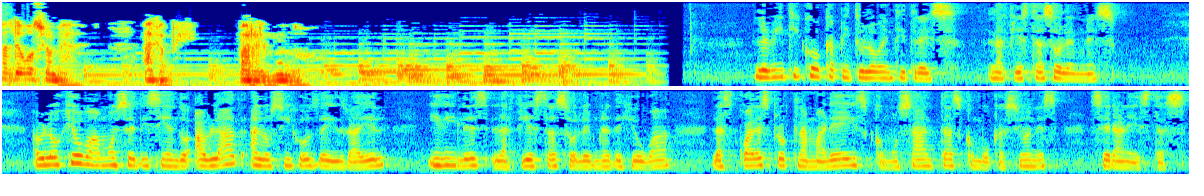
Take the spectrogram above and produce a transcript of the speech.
al devocional. Hágame para el mundo. Levítico capítulo 23. La fiesta solemnes. Habló Jehová a Moisés diciendo, Hablad a los hijos de Israel y diles las fiestas solemnes de Jehová, las cuales proclamaréis como santas convocaciones serán estas.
